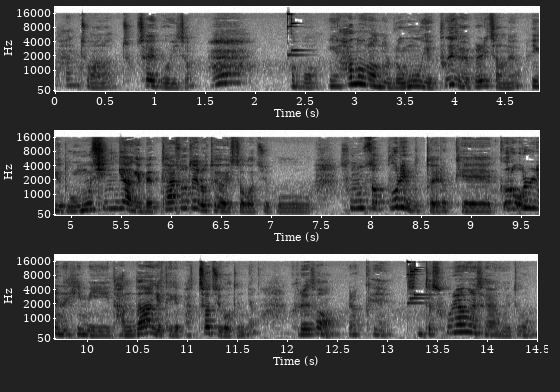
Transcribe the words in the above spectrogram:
한 쪽 안 한쪽 차이 보이죠? 봐봐 이 한 올 한 올 너무 예쁘게 잘 발리지 않아요? 이게 너무 신기하게 메탈 소재로 되어 있어가지고 속눈썹 뿌리부터 이렇게 끌어올리는 힘이 단단하게 되게 받쳐지거든요? 그래서 이렇게 진짜 소량을 사용해도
